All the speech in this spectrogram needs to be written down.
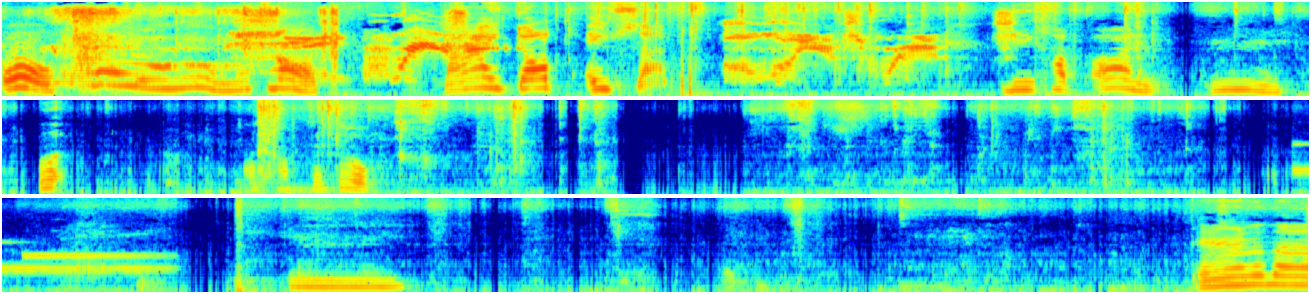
โอ้ไอ้เนี่ยนักหมอดตายจบไอ้สัตว์ดีครับอ้อน อืมโอ๊ยตาขับจะตกอืมแต่บ๊ายบา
